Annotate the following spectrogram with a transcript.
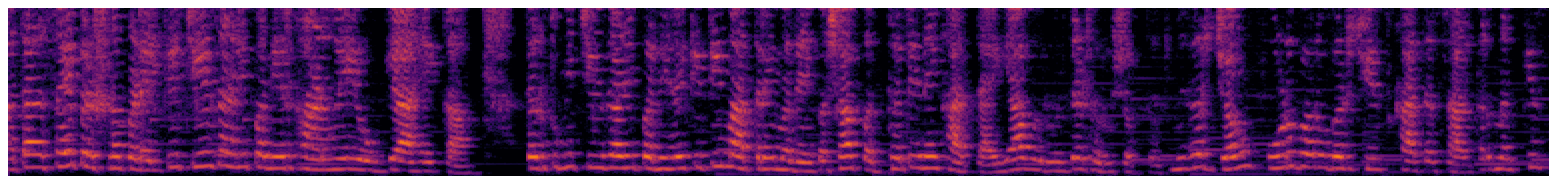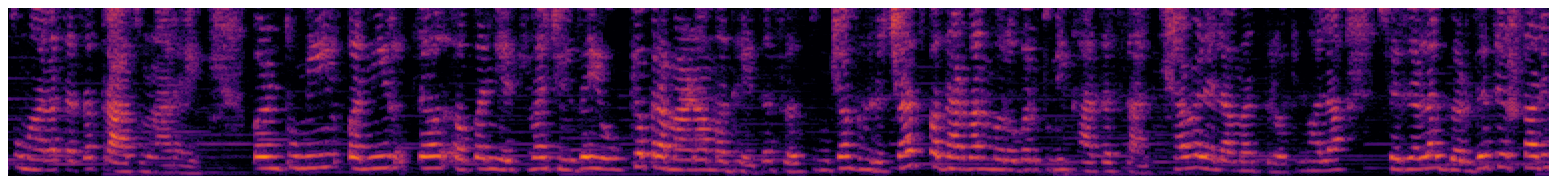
आता असाही प्रश्न पडेल की चीज आणि पनीर खाणं हे योग्य आहे का? तर तुम्ही चीज आणि पनीर हे किती मात्रेमध्ये कशा पद्धतीने खाताय यावरून ते ठरू शकतं. तुम्ही जर जंक फूड बरोबर चीज खात असाल तर नक्कीच तुम्हाला त्याचा त्रास होणार आहे. पण तुम्ही पनीरचं पनीर किंवा चीज योग्य प्रमाणामध्ये तसंच तुमच्या घरच्याच पदार्थांबरोबर तुम्ही खात असाल अशा वेळेला मात्र तुम्हाला शरीराला गरजेचे असणारे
